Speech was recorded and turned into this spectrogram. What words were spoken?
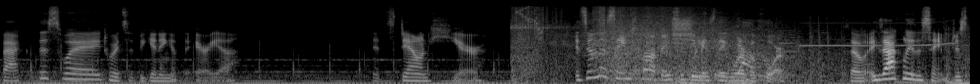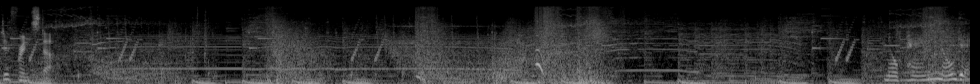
back this way towards the beginning of the area. It's down here. It's in the same spot basically as they were before. So exactly the same, just different stuff. No pain, no gain.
